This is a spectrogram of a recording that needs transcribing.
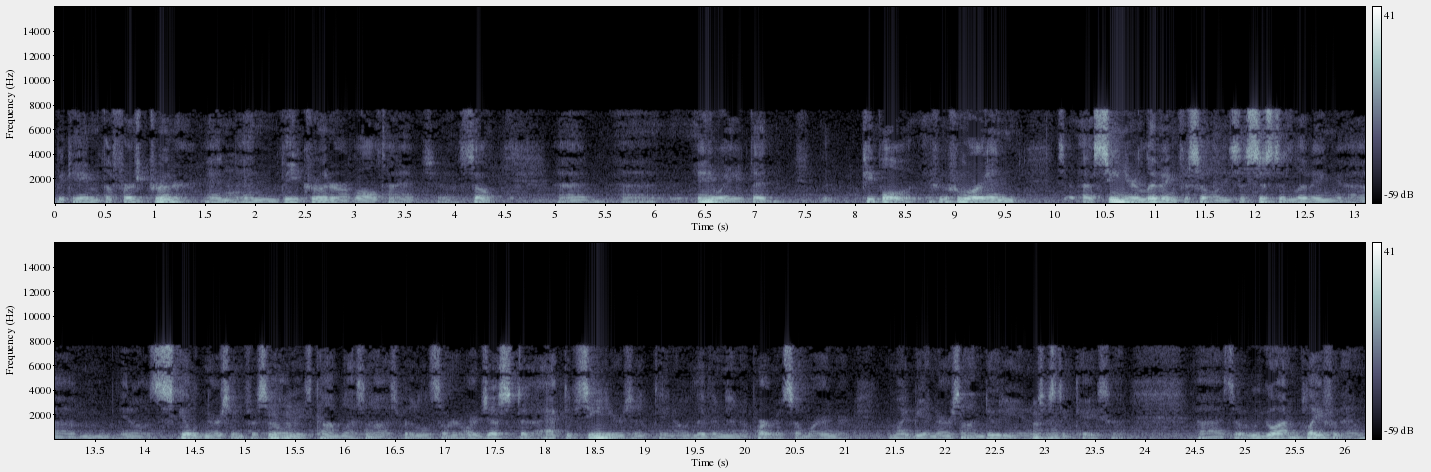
became the first crooner and, and the crooner of all times. you know. So, uh, uh, anyway, the people who are in uh, senior living facilities, assisted living, um, you know, skilled nursing facilities, convalescent hospitals, or, or just uh, active seniors that you know live in an apartment somewhere, and there might be a nurse on duty, you know, just in case. Uh, uh, so we go out and play for them.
